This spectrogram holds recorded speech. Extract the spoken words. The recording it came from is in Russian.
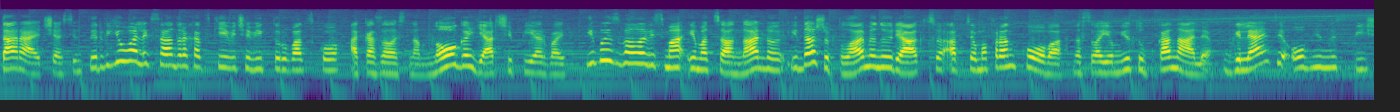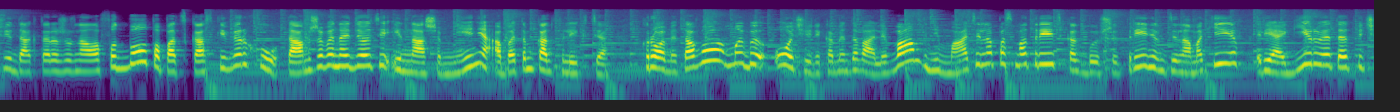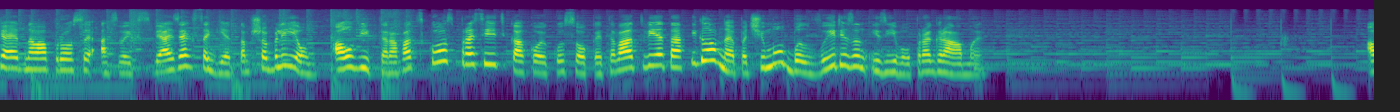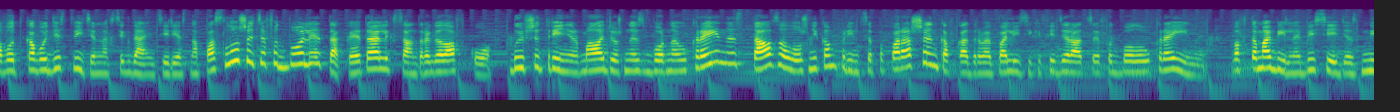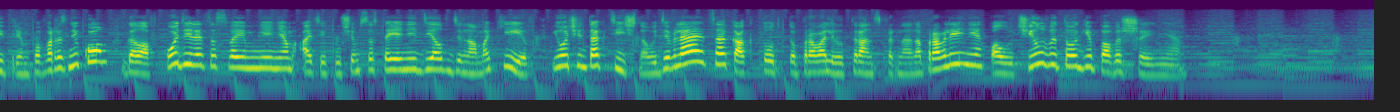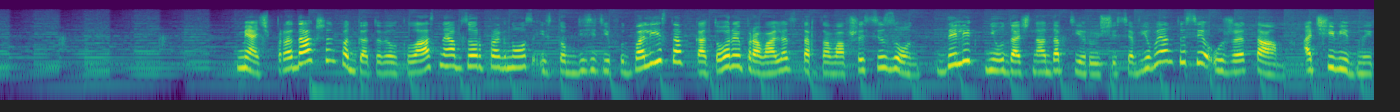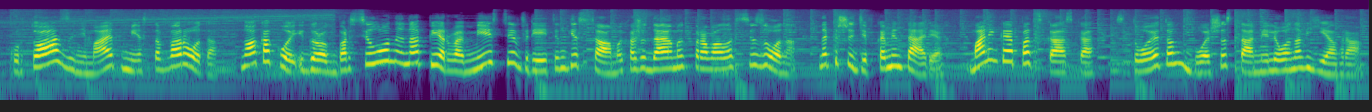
Вторая часть интервью Александра Хацкевича Виктору Вацко оказалась намного ярче первой и вызвала весьма эмоциональную и даже пламенную реакцию Артема Франкова на своем YouTube-канале. Гляньте огненный спич редактора журнала «Футбол» по подсказке вверху. Там же вы найдете и наше мнение об этом конфликте. Кроме того, мы бы очень рекомендовали вам внимательно посмотреть, как бывший тренер Динамо Киев реагирует и отвечает на вопросы о своих связях с агентом Шаблием. А у Виктора Вацко спросить, какой кусок этого ответа и главное, почему был вырезан из его программы. А вот кого действительно всегда интересно послушать о футболе, так это Александр Головко. Бывший тренер молодежной сборной Украины стал заложником принципа Порошенко в кадровой политике Федерации футбола Украины. В автомобильной беседе с Дмитрием Поворозняком Головко делится своим мнением о текущем состоянии дел в «Динамо Киев» и очень тактично удивляется, как тот, кто провалил трансферное направление, получил в итоге повышение. Мяч Production подготовил классный обзор-прогноз из топ-10 футболистов, которые провалят стартовавший сезон. Де Лигт, неудачно адаптирующийся в Ювентусе, уже там. Очевидный Куртуа занимает место в воротах. Ну а какой игрок Барселоны на первом месте в рейтинге самых ожидаемых провалов сезона? Напишите в комментариях. Маленькая подсказка, стоит он больше 100 миллионов евро.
